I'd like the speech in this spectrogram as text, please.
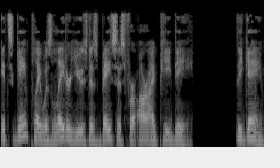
Its gameplay was later used as basis for RIPD. The game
